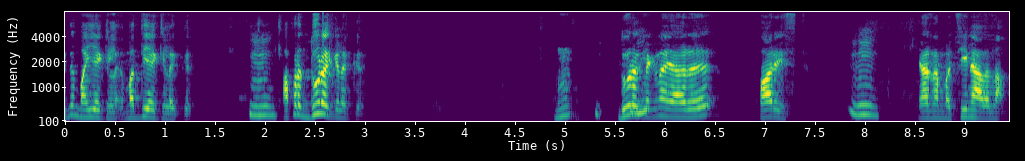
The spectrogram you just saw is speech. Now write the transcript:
இது மைய கிழ மத்திய கிழக்கு. அப்புறம் தூர கிழக்கு தூர கிழக்குனா யாரு? ஃபாரிஸ்ட் யார் நம்ம சீனா அதெல்லாம்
